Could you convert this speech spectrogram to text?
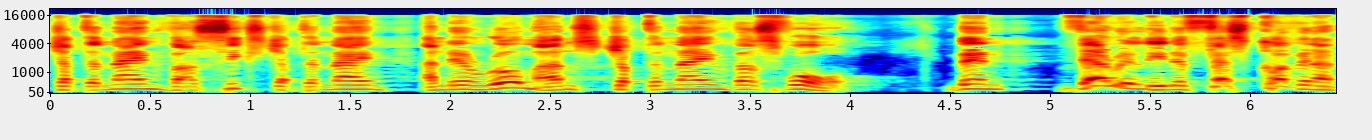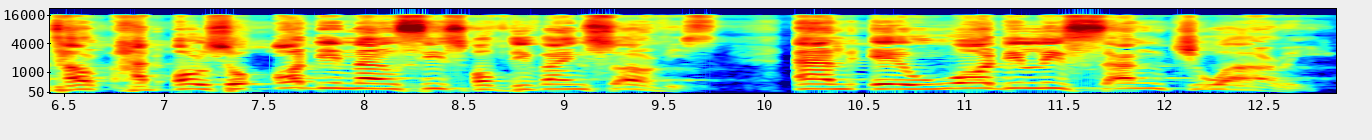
chapter 9 verse 6, chapter 9, and then Romans chapter 9 verse 4. Then verily the first covenant had also ordinances of divine service and a worldly sanctuary.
